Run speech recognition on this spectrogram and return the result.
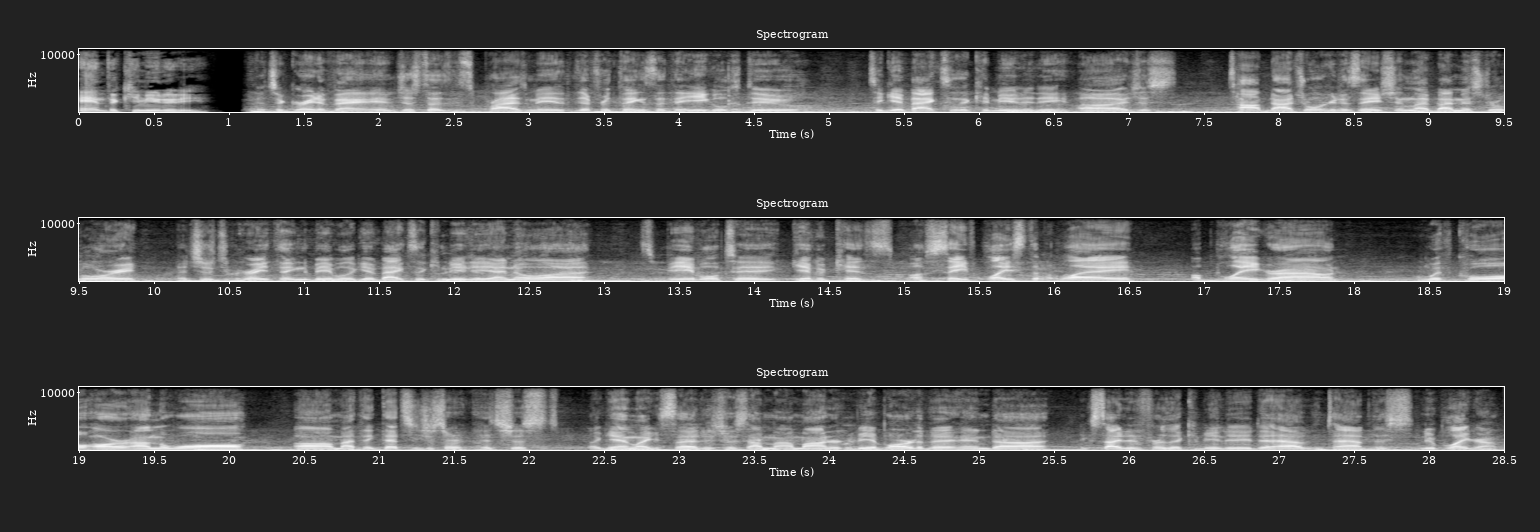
and the community. It's a great event. And it just doesn't surprise me the different things that the Eagles do to give back to the community. Uh, just top notch organization led by Mr. Lurie. It's just a great thing to be able to give back to the community. I know uh, to be able to give a kids a safe place to play, a playground, with cool art on the wall. Um, I think that's just it's just again, like I said, it's just I'm, I'm honored to be a part of it and uh, excited for the community to have to have this new playground.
